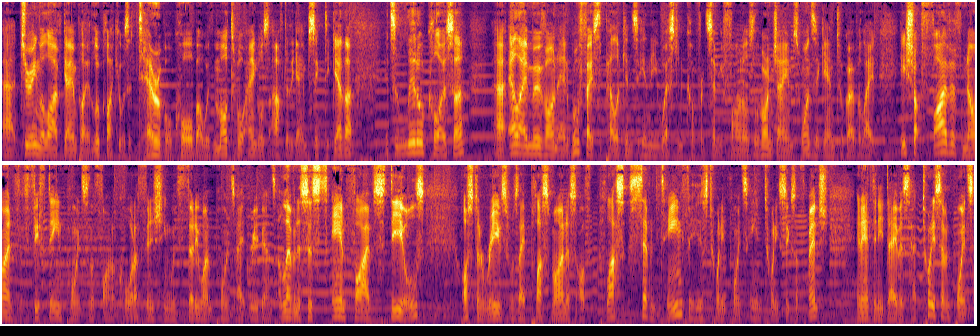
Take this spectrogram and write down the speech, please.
Uh, during the live gameplay, it looked like it was a terrible call, but with multiple angles after the game synced together, it's a little closer. Uh, LA move on and will face the Pelicans in the Western Conference semi-finals. LeBron James once again took over late. He shot 5 of 9 for 15 points in the final quarter, finishing with 31 points, 8 rebounds, 11 assists, and 5 steals. Austin Reaves was a plus minus of plus 17 for his 20 points and 26 off the bench, and Anthony Davis had 27 points,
